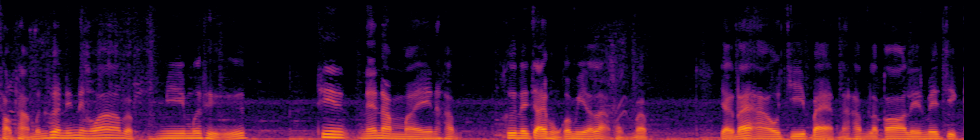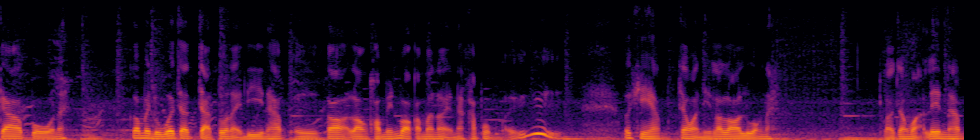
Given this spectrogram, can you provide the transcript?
สอบถามเพื่อนๆนิดนึงว่าแบบมีมือถือ ที่แนะนำไหมนะครับ คือในใจผมก็มีแล้วแหละผมแบบอยากได้ ROG 8 นะครับ แล้วก็ Lens Magic 9 Pro นะ ก็ไม่รู้ว่าจะจัดตัวไหนดีนะครับ เออ ก็ลองคอมเมนต์บอกกันมาหน่อยนะครับผม เออโอเคครับ จังหวะนี้เรารอล้วงนะ รอจังหวะเล่นนะครับ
